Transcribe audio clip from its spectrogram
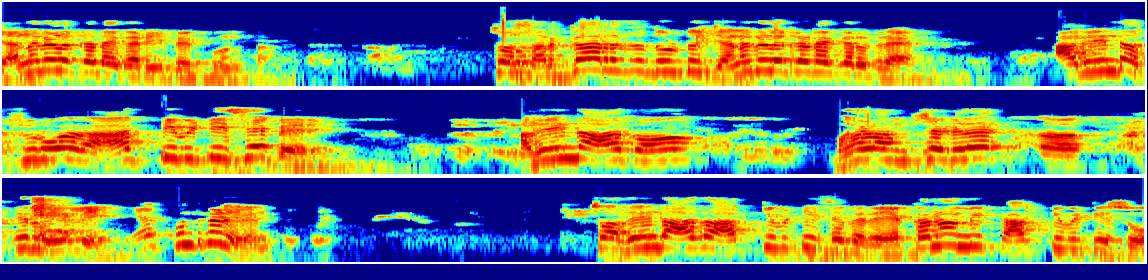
ಜನಗಳ ಕಡೆ ಗರಿಬೇಕು ಅಂತ. ಸೊ ಸರ್ಕಾರದ ದುಡ್ಡು ಜನಗಳ ಕಡೆ ಕರೆದ್ರೆ, ಅದರಿಂದ ಶುರುವಾಗ ಆಕ್ಟಿವಿಟೀಸೇ ಬೇರೆ. ಅದರಿಂದ ಆಗೋ ಬಹಳ ಅಂಶಗಳೇ ಇರಲಿ ಇರಲಿ. ಯಾಕೆ ಕುಂತ್ಕೊಳ್ಳಿ ಅಂತ. ಸೊ ಅದರಿಂದ ಆಗೋ ಆಕ್ಟಿವಿಟೀಸೇ ಬೇರೆ. ಎಕನಾಮಿಕ್ ಆಕ್ಟಿವಿಟೀಸು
